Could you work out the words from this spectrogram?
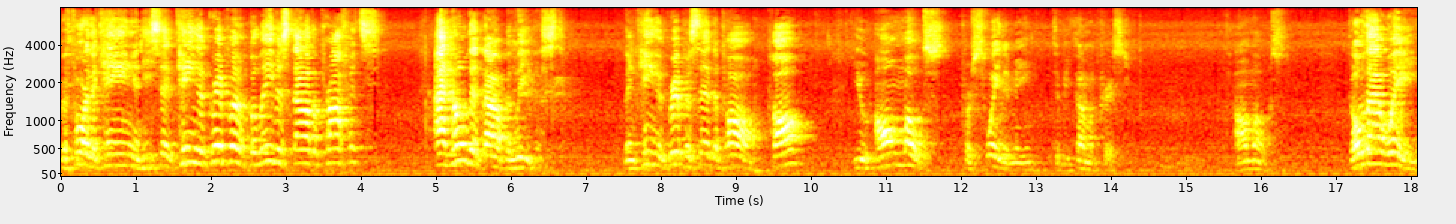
before the king, and he said, King Agrippa, believest thou the prophets? I know that thou believest. Then King Agrippa said to Paul, Paul, you almost persuaded me to become a Christian. Almost. Go thy way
